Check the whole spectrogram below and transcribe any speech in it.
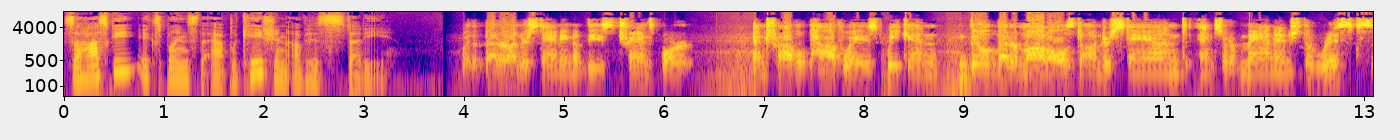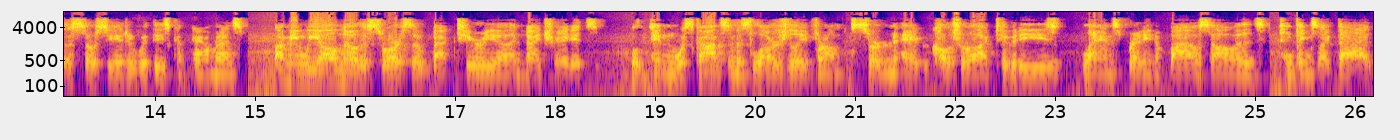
Zahasky explains the application of his study. With a better understanding of these transport and travel pathways, we can build better models to understand and sort of manage the risks associated with these contaminants. I mean, we all know the source of bacteria and nitrate. It's in Wisconsin, it's largely from certain agricultural activities, land spreading of biosolids, and things like that.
